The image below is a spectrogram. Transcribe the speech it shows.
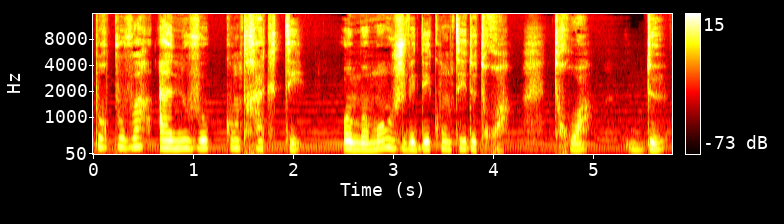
pour pouvoir à nouveau contracter au moment où je vais décompter de 3. 3, 2, 1.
